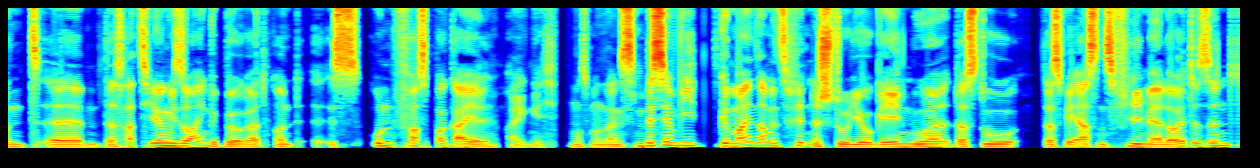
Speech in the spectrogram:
Und ähm, das hat sich irgendwie so eingebürgert und ist unfassbar geil eigentlich, muss man sagen. Es ist ein bisschen wie gemeinsam ins Fitnessstudio gehen, nur dass du dass wir erstens viel mehr Leute sind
